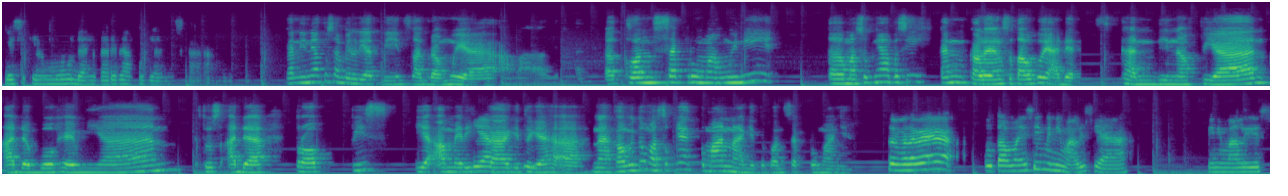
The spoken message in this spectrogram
basic ilmu dan karir yang aku jalani sekarang. Kan ini aku sambil lihat di Instagrammu ya Amal gitu kan. uh, konsep rumahmu ini uh, masuknya apa sih? Kan kalau yang setahu gue ya ada Skandinavian ada Bohemian terus ada tropis ya Amerika ya. gitu ya. Nah, kamu itu masuknya ke mana gitu konsep rumahnya? Sebenarnya utamanya sih minimalis ya. Minimalis,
